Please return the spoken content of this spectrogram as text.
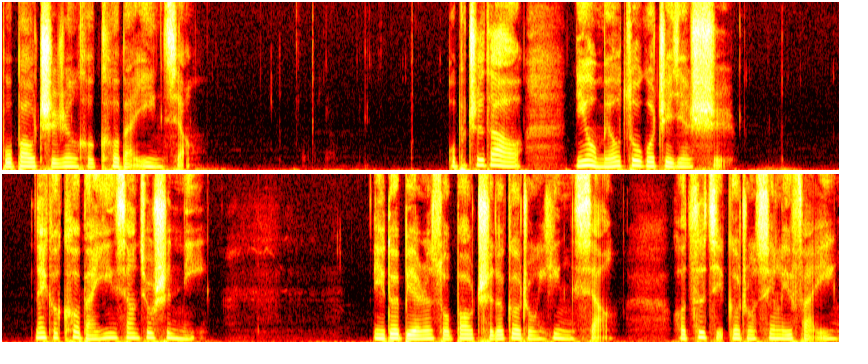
不抱持任何刻板印象。我不知道你有没有做过这件事。那个刻板印象就是你，你对别人所抱持的各种印象和自己各种心理反应，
